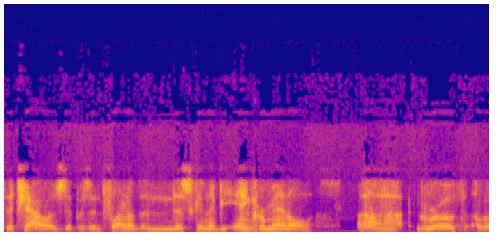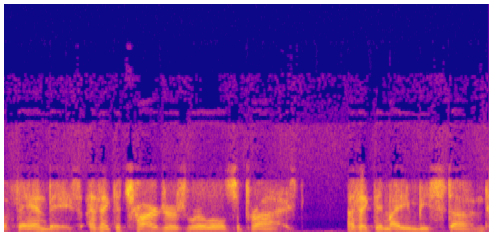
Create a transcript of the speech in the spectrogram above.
the challenge that was in front of them. This is going to be incremental uh, growth of a fan base. I think the Chargers were a little surprised. I think they might even be stunned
